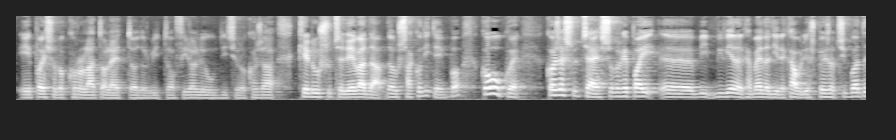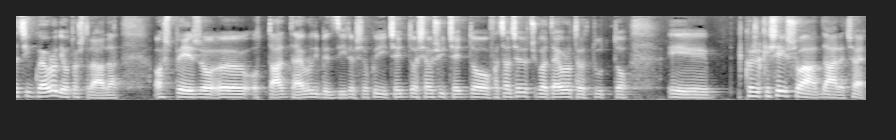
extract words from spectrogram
e poi sono crollato a letto ho dormito fino alle 11 una cosa che non succedeva da, da un sacco di tempo. Comunque cosa è successo? Perché poi eh, mi, mi, viene anche a me da dire cavoli ho speso 55 euro di autostrada ho speso eh, 80 euro di benzina quindi 100, siamo sui 100 facciamo 150 euro tra tutto. E cosa, che senso ha andare? Cioè,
